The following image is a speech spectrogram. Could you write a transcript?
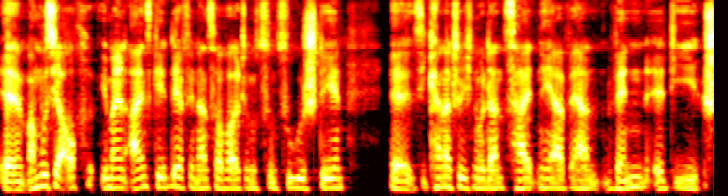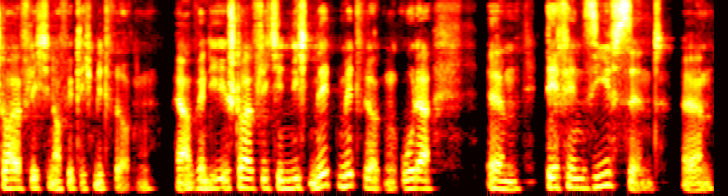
äh, man muss ja auch immerhin eins geht der Finanzverwaltung zum zugestehen, äh, sie kann natürlich nur dann zeitnäher werden, wenn äh, die Steuerpflichtigen auch wirklich mitwirken. Ja, wenn die Steuerpflichtigen nicht mit, mitwirken oder ähm, defensiv sind, ähm,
